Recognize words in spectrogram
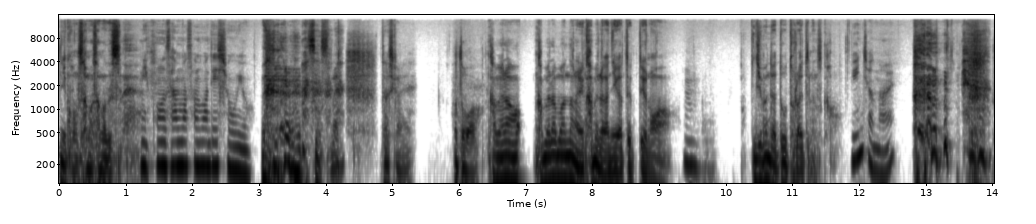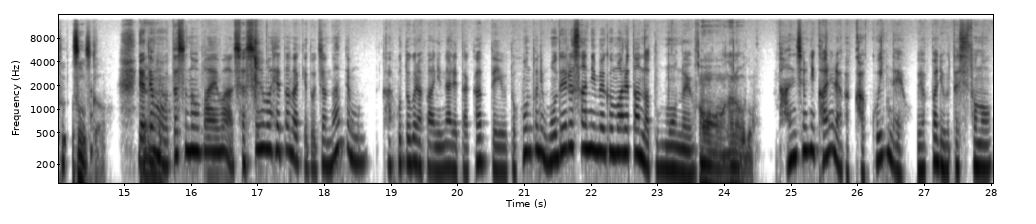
ニコン様々ですね。ニコン様々でしょうよ。そうですね。確かに。あとはカメラカメラマンなのにカメラが苦手っていうのはうん、自分ではどう捉えてるんですか？いいんじゃない？そうですか？いやねでも私の場合は写真は下手だけどじゃあなんでもかフォトグラファーになれたかっていうと本当にモデルさんに恵まれたんだと思うのよ。ああなるほど。単純に彼らがかっこいいんだよやっぱり私その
